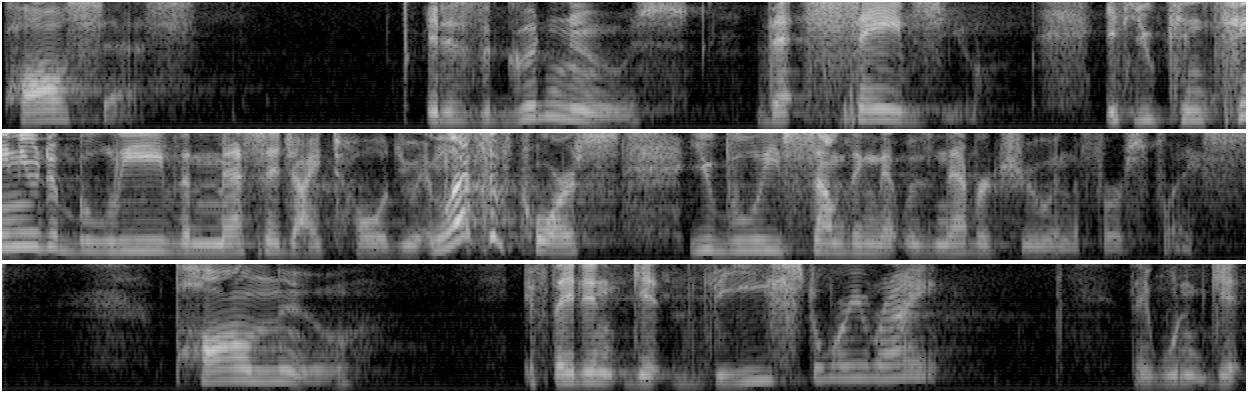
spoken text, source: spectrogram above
Paul says, It is the good news that saves you if you continue to believe the message I told you, unless, of course, you believe something that was never true in the first place. Paul knew if they didn't get the story right, they wouldn't get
